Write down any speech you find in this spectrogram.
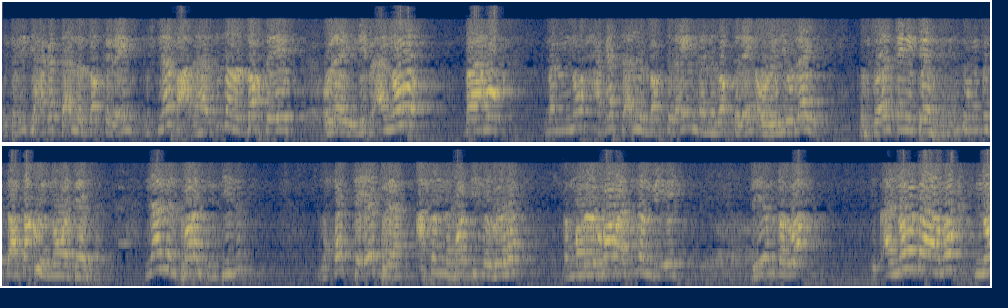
أنت بتدي حاجات تقلل ضغط العين؟ مش نافعة. ده أساسا الضغط إيه؟ قليل. يبقى no Diamox ممنوع حاجات تقلل ضغط العين لأن ضغط العين already قليل. طب سؤال تاني تافه. أنتوا ممكن تعتقدوا إن هو تافه. نعمل paracentesis نحط إبرة عشان نفضي اللي جوه. طب ما هو اللي جوه أساسا بي إيه؟ بيفضى لوحده. يبقى no Diamox no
